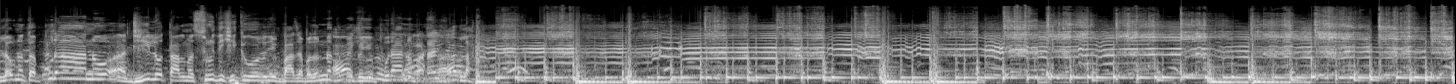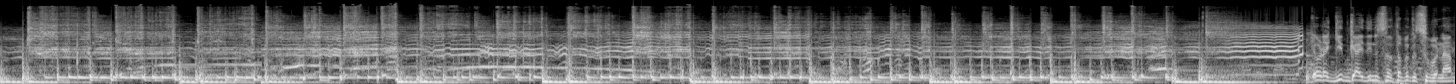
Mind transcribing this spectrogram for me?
लौ न त पुरानो ढिलो तालमा सुरुदेखिको यो बाजा बजाउनु न तपाईँको यो पुरानो बाजा ल। एउटा गीत गाइदिनुहोस् न तपाईँको शुभ नाम?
